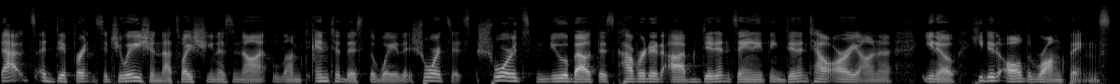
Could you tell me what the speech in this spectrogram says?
that's a different situation. That's why Scheana's not lumped into this the way that Schwartz is. Schwartz knew about this, covered it up, didn't say anything, didn't tell Ariana. You know, he did all the wrong things.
